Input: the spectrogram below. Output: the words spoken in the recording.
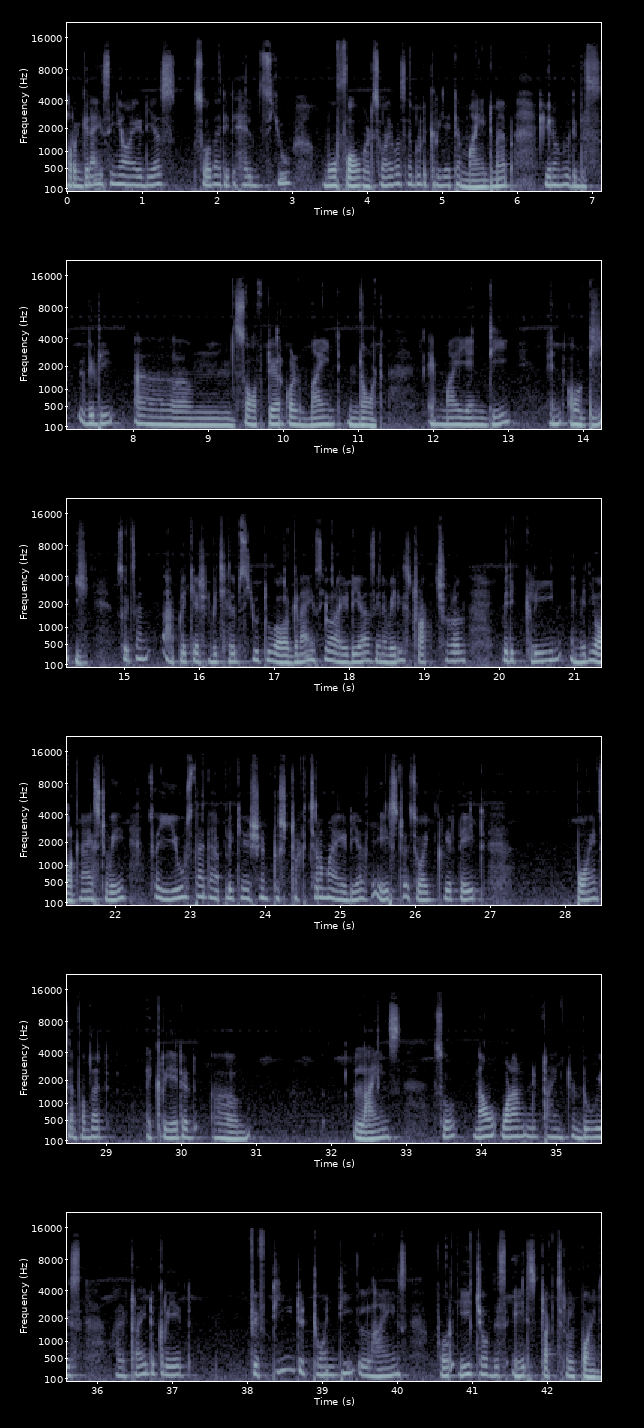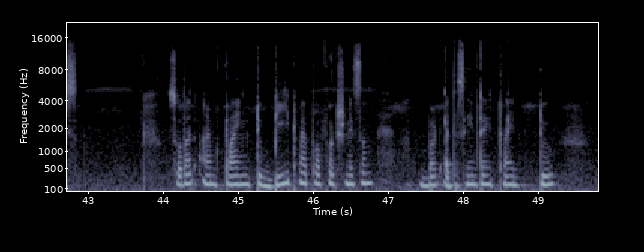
organizing your ideas so that it helps you move forward. So i was able to create a mind map you know with this with the um, software called mind node m-i-n-d-n-o-d-e so it's an application which helps you to organize your ideas in a very structural very clean and very organized way. So i use that application to structure my ideas. Eight so i create eight points and from that i created um, lines. So now what I'm trying to do is I'll try to create 15 to 20 lines for each of these eight structural points. So that I'm trying to beat my perfectionism but at the same time trying to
